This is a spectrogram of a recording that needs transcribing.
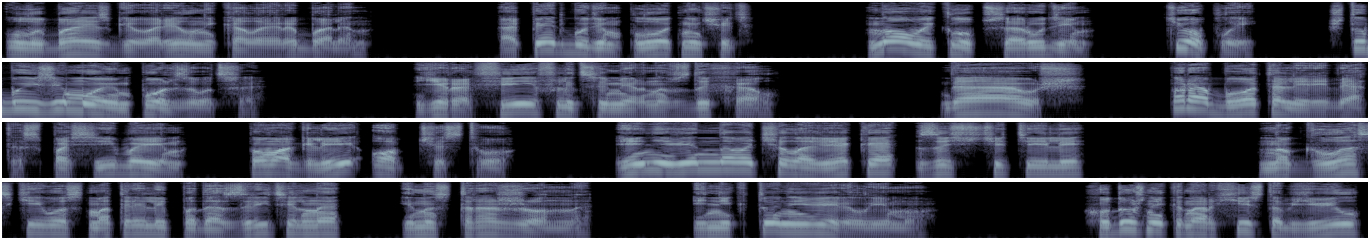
улыбаясь, говорил Николай Рыбалин. «Опять будем плотничать. Новый клуб соорудим теплый, чтобы и зимой им пользоваться». Ерофеев лицемерно вздыхал. «Да уж, поработали ребята, спасибо им, помогли обществу. И невинного человека защитили». Но глазки его смотрели подозрительно и настороженно, и никто не верил ему. Художник-анархист объявил,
